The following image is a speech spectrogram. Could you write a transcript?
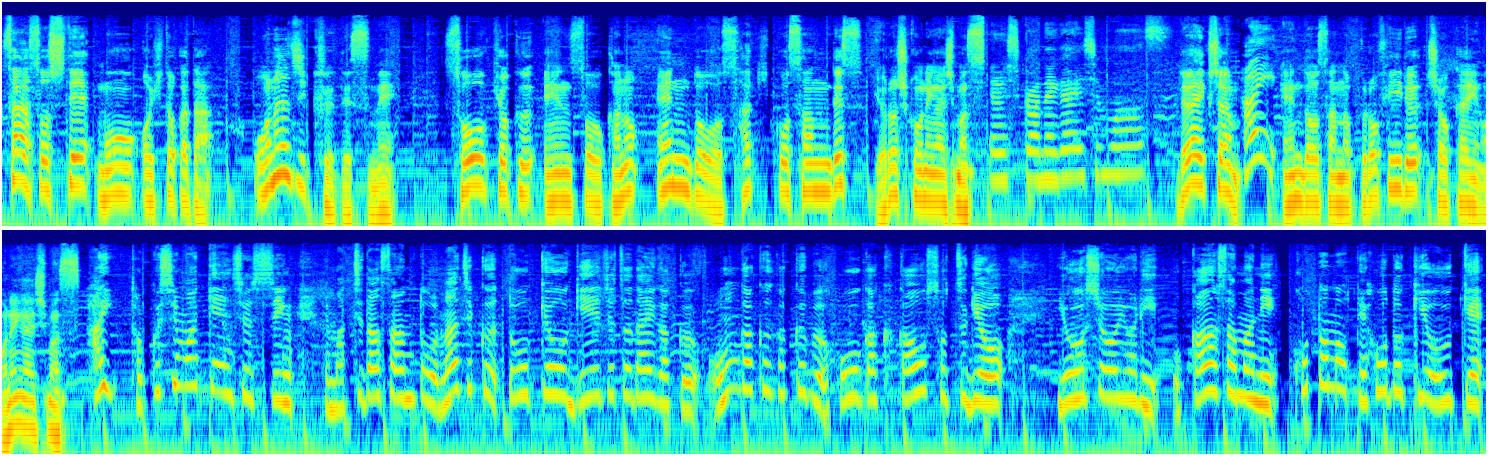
さあそしてもうお一方。同じくですね総曲演奏家の遠藤咲子さんです。よろしくお願いします。よろしくお願いします。ではいくちゃん、はい。遠藤さんのプロフィール紹介お願いします。はい。徳島県出身。町田さんと同じく東京芸術大学音楽学部法学科を卒業。幼少よりお母様に琴の手ほどきを受け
